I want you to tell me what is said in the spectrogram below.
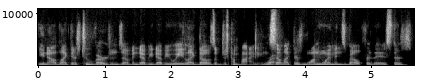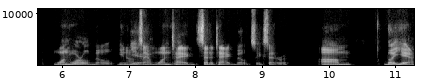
you know, like there's two versions of in WWE, like those I'm just combining. So, like, there's one women's belt for this, there's one world belt, you know Yeah. I'm saying? One tag, set of tag belts, etc. Um, but yeah,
